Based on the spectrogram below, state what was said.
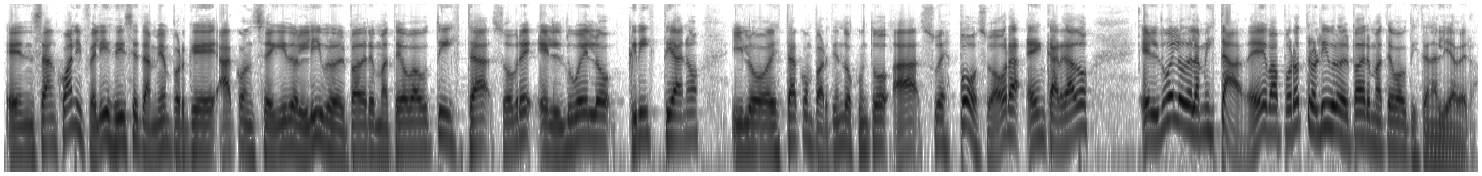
en San Juan y feliz dice también porque ha conseguido el libro del Padre Mateo Bautista sobre el duelo cristiano y lo está compartiendo junto a su esposo. Ahora encargado el duelo de la amistad. ¿eh? Va por otro libro del Padre Mateo Bautista, Analía Vero.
